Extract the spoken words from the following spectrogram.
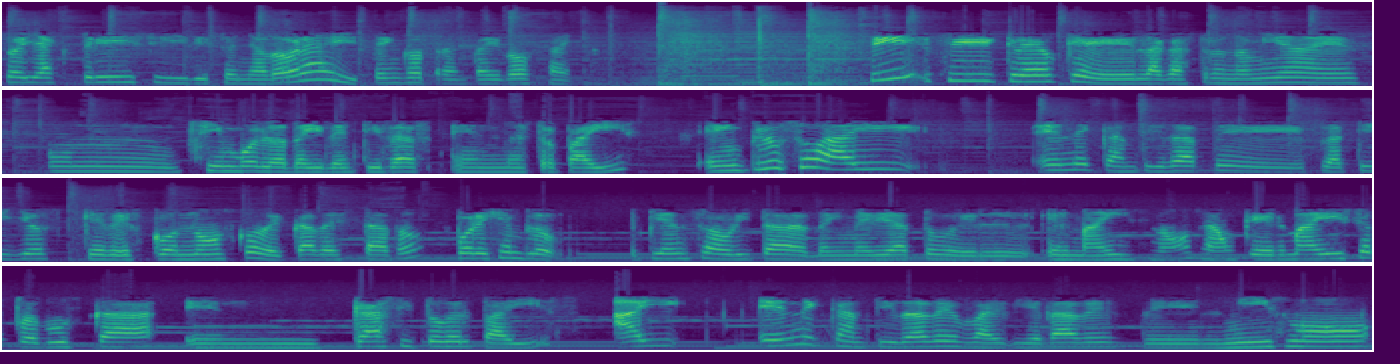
soy actriz y diseñadora y tengo 32 años. Sí, sí, creo que la gastronomía es un símbolo de identidad en nuestro país. E incluso hay N cantidad de platillos que desconozco de cada estado. Por ejemplo, pienso ahorita de inmediato el, el maíz, ¿no? O sea, aunque el maíz se produzca en casi todo el país, hay N cantidad de variedades del mismo,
